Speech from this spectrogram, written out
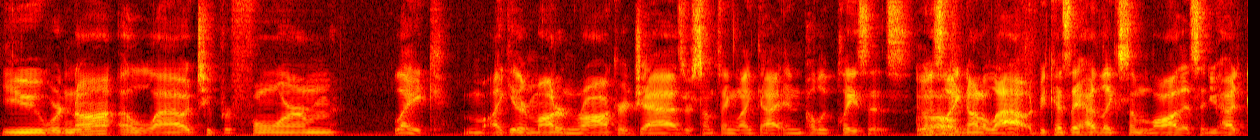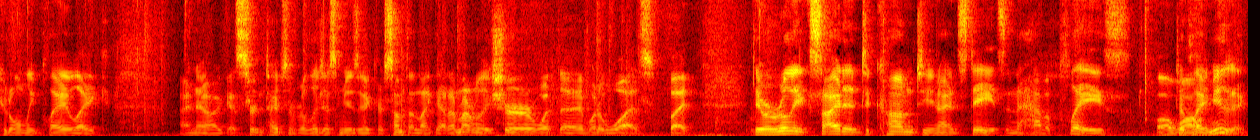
you were not allowed to perform like like either modern rock or jazz or something like that in public places. It was Oh. like not allowed because they had like some law that said you had could only play like I know, I guess certain types of religious music or something like that. I'm not really sure what the what it was, but they were really excited to come to the United States and to have a place Oh, to wow. play music.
